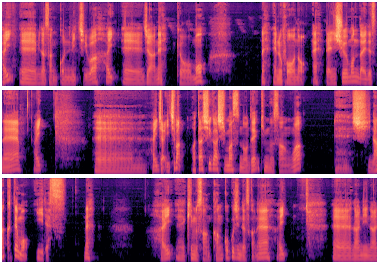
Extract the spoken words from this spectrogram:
はい、えー、皆さんこんにちは。はい、えー、じゃあね、今日も、ね、N4 の、ね、練習問題ですね。はい。えー、はい、じゃあ1番。私がしますので、キムさんは、えー、しなくてもいいです。ね。はい、えー、キムさん、韓国人ですかね。はい。えー、何々、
